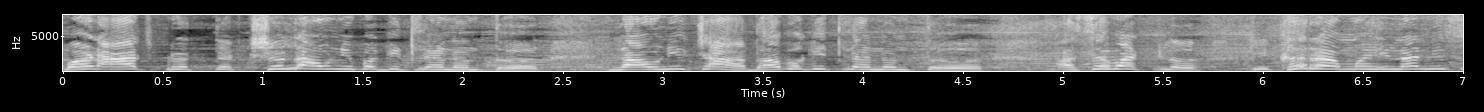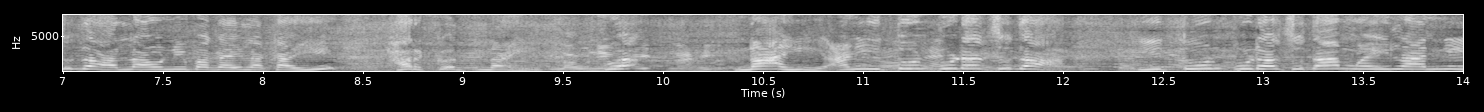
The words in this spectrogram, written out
पण आज प्रत्यक्ष लावणी बघितल्यानंतर लावणीच्या आधा बघितल्यानंतर असं वाटलं की खरं महिलांनी सुद्धा लावणी बघायला काही हरकत नाही. व- नाही. आणि इथून पुढं सुद्धा इथून पुढं सुद्धा महिलांनी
